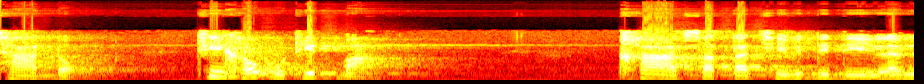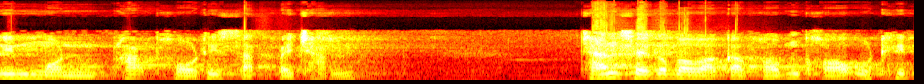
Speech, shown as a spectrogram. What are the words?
ชาดกที่เขาอุทิศบาป ฆ่าสัตว์ชีวิตดีๆ แล้วนิมนต์พระโพธิสัตว์ไปฉัน ฉันเสร็จก็บอกว่ากับผมขออุทิศ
